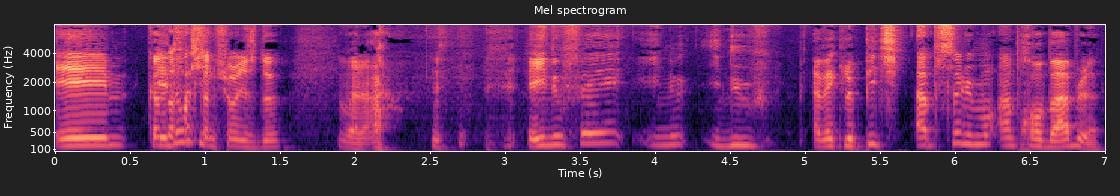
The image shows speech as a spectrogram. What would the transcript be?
et, Comme et dans donc, Fast and Furious 2. Voilà. Et il nous fait, il nous, avec le pitch absolument improbable.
